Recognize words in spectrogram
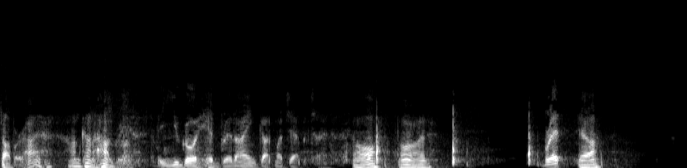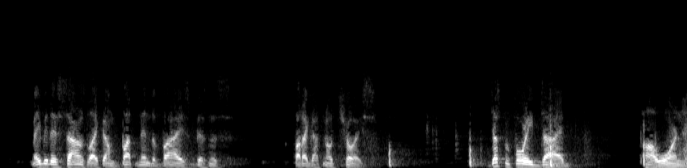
supper? I, I'm kind of hungry. You go ahead, Britt. I ain't got much appetite. Oh, all right. Britt, Yeah? maybe this sounds like I'm butting into Vi's business, but I got no choice. Just before he died, Pa warned me,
